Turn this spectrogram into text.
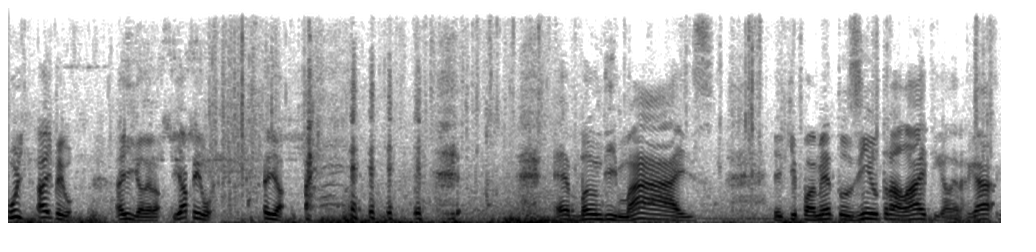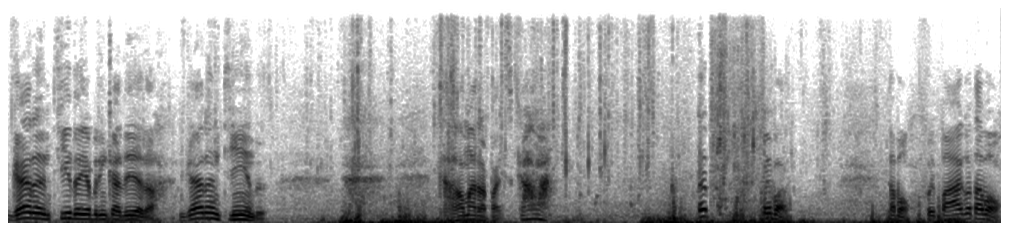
Ui, aí pegou. Aí, galera, já pegou. Aí, ó. é bom demais. Equipamentozinho ultralight, galera. Ga garantida aí a brincadeira, ó. Garantindo. Calma, rapaz, calma. Foi embora. Tá bom, foi pra água, tá bom.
